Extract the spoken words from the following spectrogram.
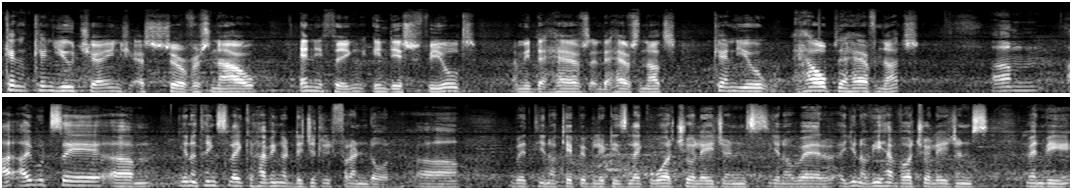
Can can you change as ServiceNow anything in this field? I mean, the haves and the have-nots. Can you help the have-nots? Um, I, I would say, um, you know, things like having a digital front door. Uh, with you know capabilities like virtual agents you know where you know we have virtual agents when we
